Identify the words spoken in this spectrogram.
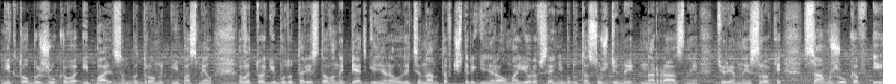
никто бы Жукова и пальцем бы тронуть не посмел. В итоге будут арестованы пять генерал-лейтенантов, четыре генерал-майора, все они будут осуждены на разные тюремные сроки. Сам Жуков и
